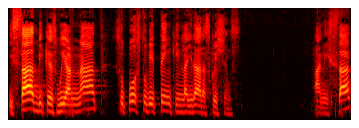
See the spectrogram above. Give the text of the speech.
It's sad because we are not supposed to be thinking like that as Christians. And it's sad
